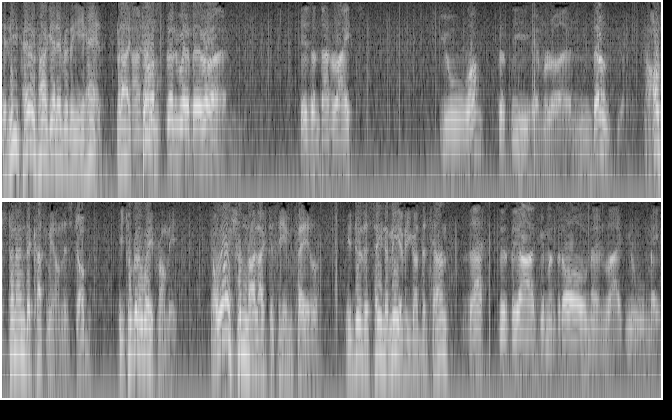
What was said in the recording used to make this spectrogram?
If he fails, I'll get everything he has. But I And still... Austin will be ruined. Isn't that right? You want to see him ruined, don't you? Austin undercut me on this job. He took it away from me. Now, why shouldn't I like to see him fail? He'd do the same to me if he got the chance. That is the argument that all men like you make,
